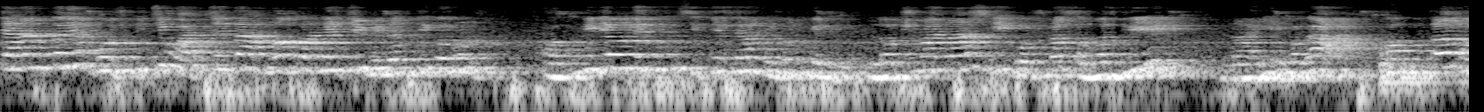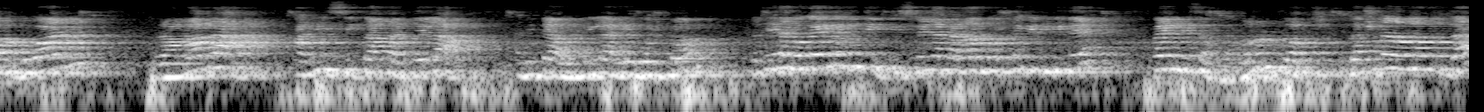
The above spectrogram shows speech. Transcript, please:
त्यानंतर या गोष्टीची वाच्यता न करण्याची विनंती करून अग्निदेव तेथून सीतेसह निघून गेले. लक्ष्मणास ही गोष्ट समजली नाही. बघा फक्त भगवान रामाला आणि सीता मातेला आणि त्या अग्नीला ही गोष्ट म्हणजे ह्या दोघांनीच होती. तिसऱ्याच्या कानावर गोष्ट केली की ते पहिली समजा म्हणून लक्ष- लक्ष्मणाला सुद्धा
